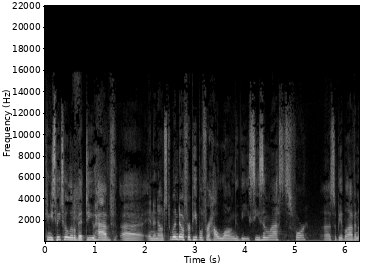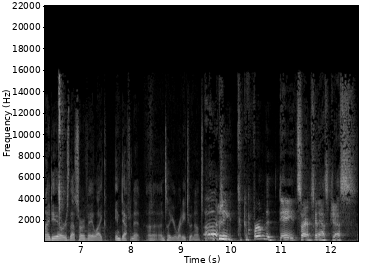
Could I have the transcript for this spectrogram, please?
can you speak to a little bit? Do you have uh, an announced window for people for how long the season lasts for, uh, so people have an idea, or is that sort of a like indefinite uh, until you're ready to announce? Uh, actually, to confirm the date, sorry, I'm just going to ask Jess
